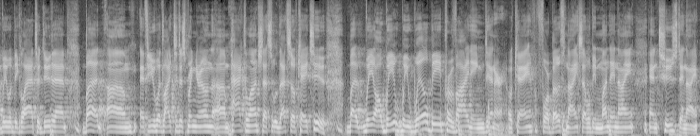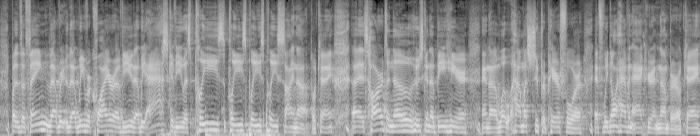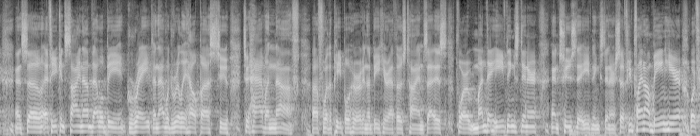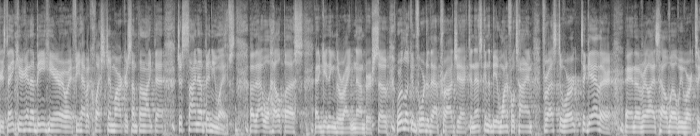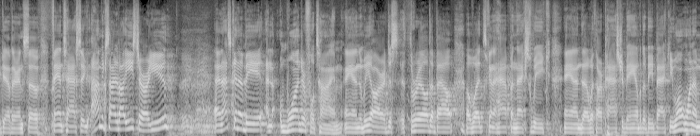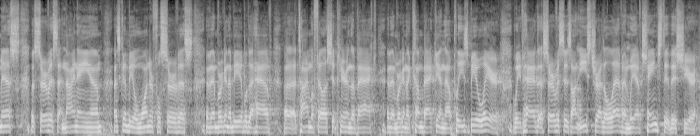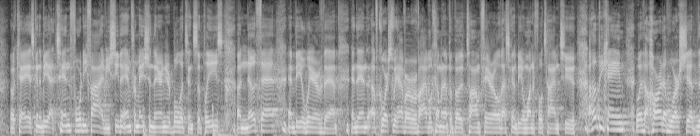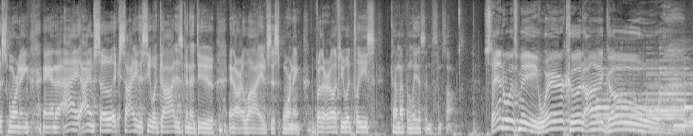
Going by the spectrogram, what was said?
we would be glad to do that. But um, if you would like to just bring your own um, packed lunch, that's that's okay too. But we all we we will be providing dinner, okay, for both nights. That will be Monday night and Tuesday night. But the thing that we that we require of you, that we ask of you, is please, please, please, please sign up, Okay, uh, it's hard to know who's going to be here and uh, what how much to prepare for if we don't have an accurate number. Okay, and so if you can sign up, that would be great, and that would really help us to to have enough uh, for the people who are going to be here at those times. That is for Monday evenings dinner and Tuesday evenings dinner. So if you plan on being here, or if you think you're going to be here, or if you have a question mark or something like that, just sign up anyways. Uh, that will help us in getting the right number. So we're looking forward to that project, and that's going to be a wonderful time for us to work together and uh, realize how well we work together. And so fantastic. I'm excited about Easter. Are you? Amen. And that's going to be a wonderful time, and we are just thrilled about uh, what's going to happen next week, and uh, with our pastor being able to be back. You won't want to miss the service at 9 a.m. That's going to be a wonderful service, and then we're going to be able to have a time of fellowship here in the back, and then we're going to come back in. Now, please be aware, we've had uh, services on Easter at 11. We have changed it this year. Okay, it's going to be at 10:45. You see the information there in your bulletin, so please uh, note that and be aware of that. And then, of course, we have our revival coming up both Tom Farrell. That's going to be a wonderful time too. I hope you came with a heart of worship this morning, and uh, I, I am so excited to see what God is going to do in our lives this morning. Brother Earl, if you would please come up and lead us in some songs. Stand with me. Where could I go?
